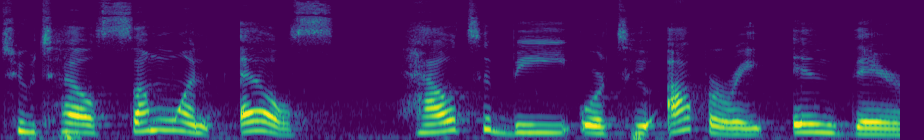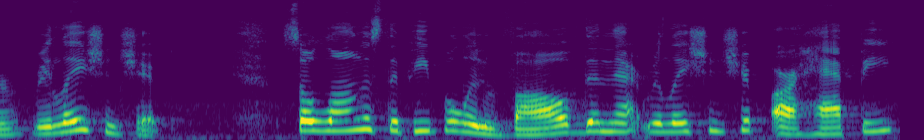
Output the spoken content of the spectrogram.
to tell someone else how to be or to operate in their relationship. So long as the people involved in that relationship are happy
